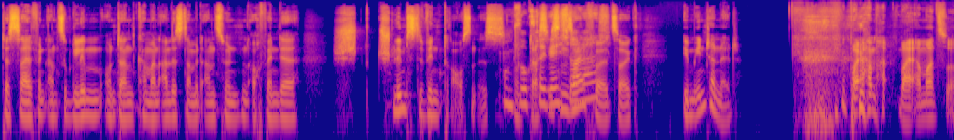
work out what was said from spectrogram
das Seil fängt an zu glimmen und dann kann man alles damit anzünden, auch wenn der sch schlimmste Wind draußen ist. Und wo das kriege ist ein ich sowas? Seilfeuerzeug. Im Internet. bei, Ama bei Amazon.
